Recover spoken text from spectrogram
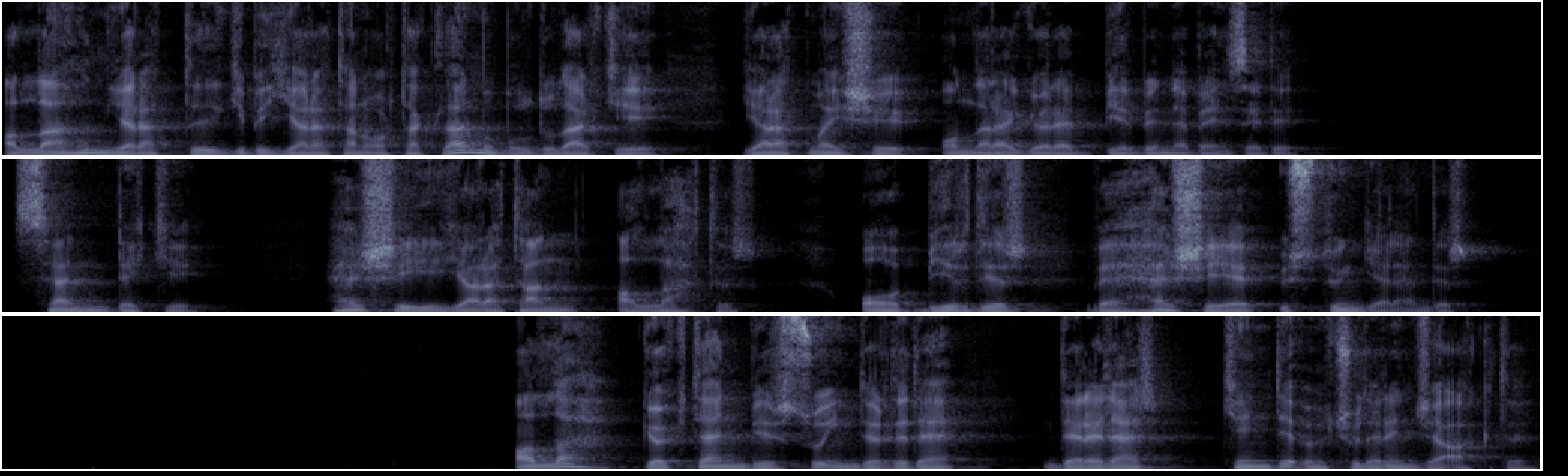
Allah'ın yarattığı gibi yaratan ortaklar mı buldular ki, yaratma işi onlara göre birbirine benzedi? Sen de ki, her şeyi yaratan Allah'tır. O birdir ve her şeye üstün gelendir. Allah gökten bir su indirdi de dereler kendi ölçülerince aktı.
